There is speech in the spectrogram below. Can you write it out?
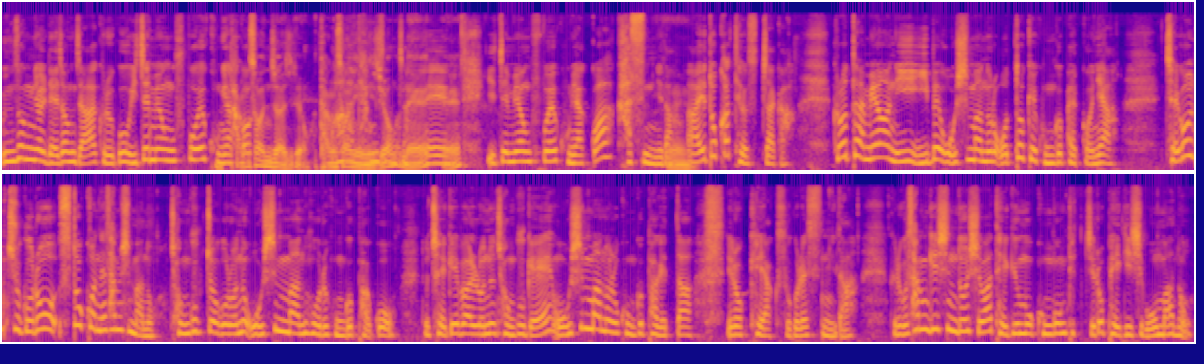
윤석열 내정자 그리고 이재명 후보의 공약과 당선자죠. 당선인이죠. 아, 당선자. 네. 네. 네. 이재명 후보의 공약과 같습니다. 네. 아예 똑같아요, 숫자가. 그렇다면 이 250만 호를 어떻게 공급할 거냐? 재건축으로 수도권에 30만 호, 전국적으로는 50만 호를 공급하고 또 재개발로는 전국에 50만 호를 공급하겠다 이렇게 약속을 했습니다. 그리고 3기 신도시와 대규모 공공택지로 125만 호,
